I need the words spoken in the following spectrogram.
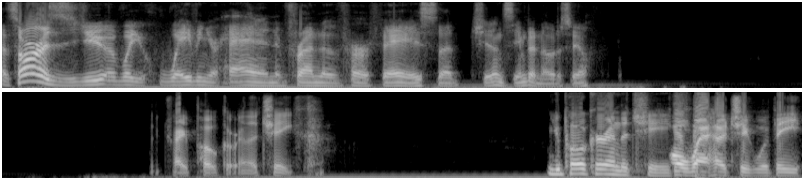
As far as you, well, you waving your hand in front of her face, that she didn't seem to notice you. Try poke her in the cheek. You poke her in the cheek. Or where her cheek would be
